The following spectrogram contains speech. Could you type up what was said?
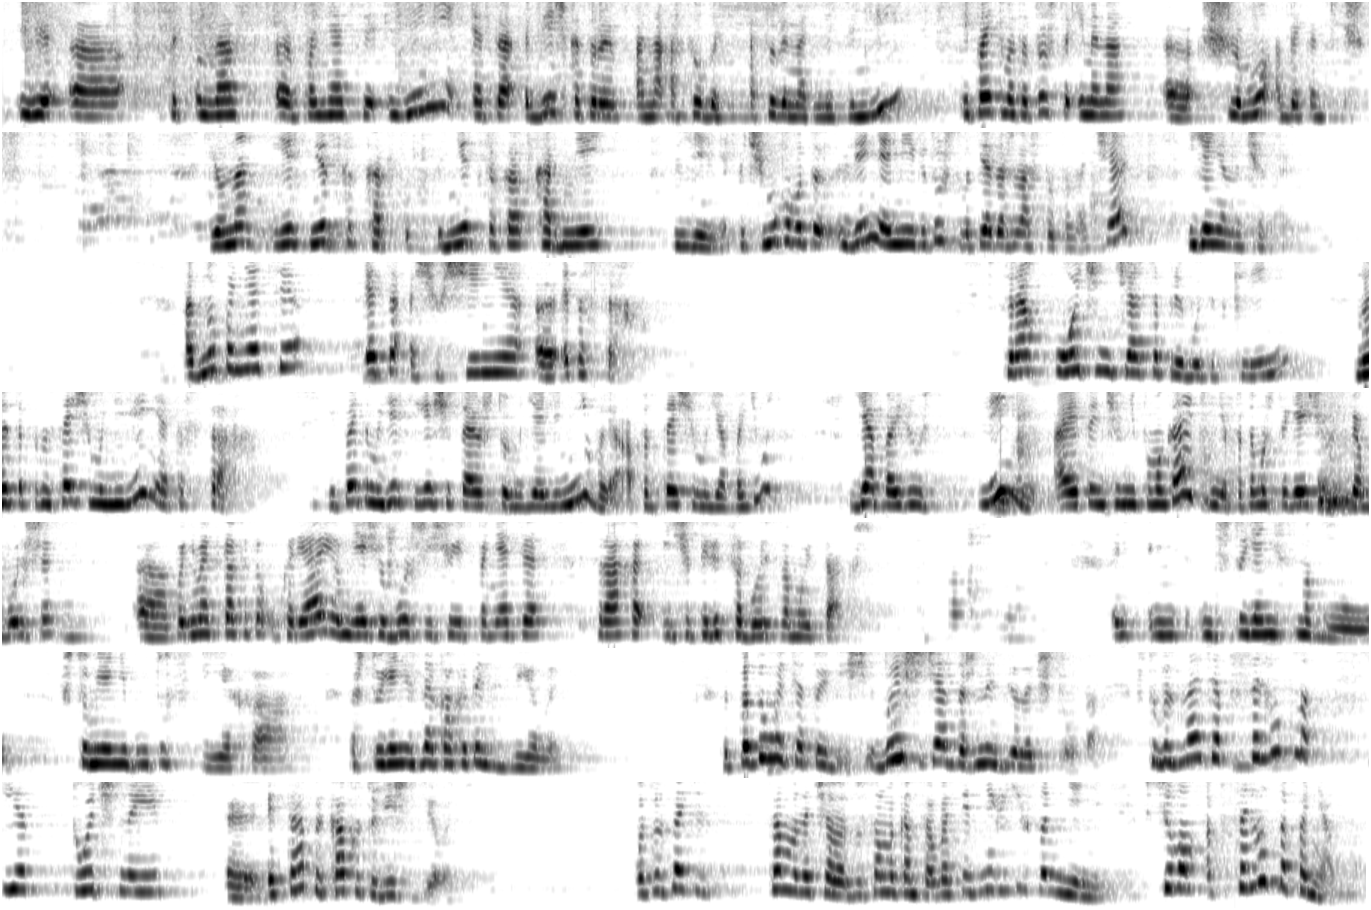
И э, так у нас э, понятие лени – это вещь, которая она особость, особенно для Земли, и поэтому это то, что именно э, Шлюмо об этом пишет. И у нас есть несколько, несколько корней лени. Почему кого-то лень, я имею в виду, что вот я должна что-то начать, и я не начинаю. Одно понятие – это ощущение, э, это страх. Страх очень часто приводит к лени, но это по-настоящему не лень, это страх. И поэтому, если я считаю, что я ленивая, а по-настоящему я боюсь, я боюсь с ленью, а это ничем не помогает мне, потому что я еще себя больше, э, понимаете, как это укоряю, у меня еще больше еще есть понятие страха еще перед собой самой так же. Что я не смогу, что у меня не будет успеха, что я не знаю, как это сделать. Вот подумайте о той вещи. Вы сейчас должны сделать что-то, что вы абсолютно все точные э, этапы, как эту вещь сделать. Вот вы знаете, с самого начала до самого конца, у вас нет никаких сомнений, все вам абсолютно понятно.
